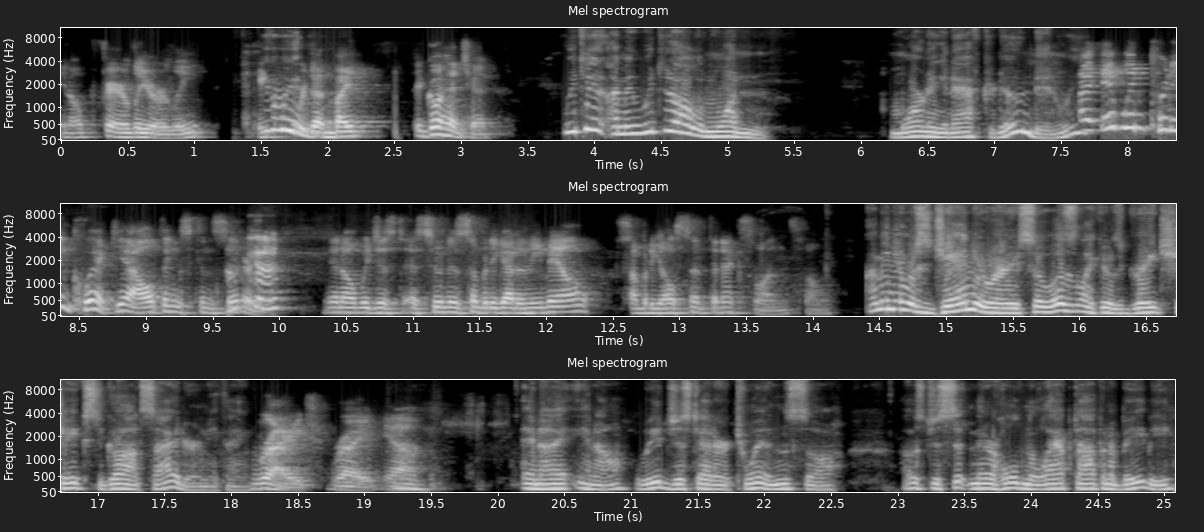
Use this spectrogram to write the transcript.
you know, fairly early. I think we were done by. Go ahead, Chad. We did. I mean, we did all in one morning and afternoon, didn't we? I, it went pretty quick. Yeah, all things considered. Okay. You know, we just as soon as somebody got an email, somebody else sent the next one. So. I mean, it was January, so it wasn't like it was great shakes to go outside or anything. Right. Right. Yeah. Hmm. And I, you know, we had just had our twins, so I was just sitting there holding a laptop and a baby.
